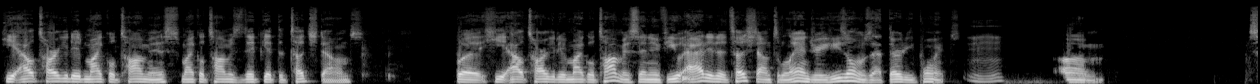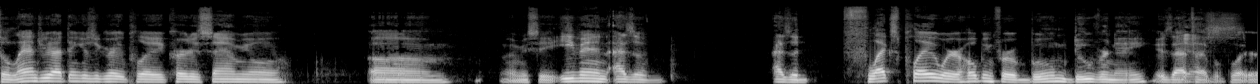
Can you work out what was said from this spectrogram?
he out targeted Michael Thomas. Michael Thomas did get the touchdowns, but he out targeted Michael Thomas. And if you added a touchdown to Landry, he's almost at thirty points. hmm Um, so Landry, I think, is a great play. Curtis Samuel. Um, let me see. Even as a as a flex play, where you're hoping for a boom, Duvernay is that type of player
